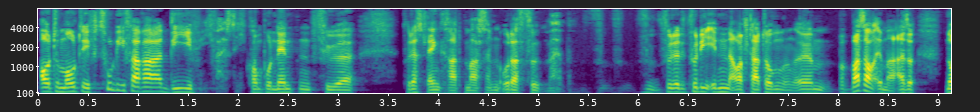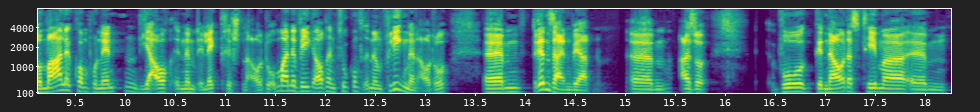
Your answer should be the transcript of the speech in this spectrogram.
Automotive-Zulieferer, die, ich weiß nicht, Komponenten für, für das Lenkrad machen oder für, für, für die Innenausstattung, ähm, was auch immer. Also normale Komponenten, die auch in einem elektrischen Auto und meinetwegen auch in Zukunft in einem fliegenden Auto ähm, drin sein werden. Ähm, also wo genau das Thema ähm,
